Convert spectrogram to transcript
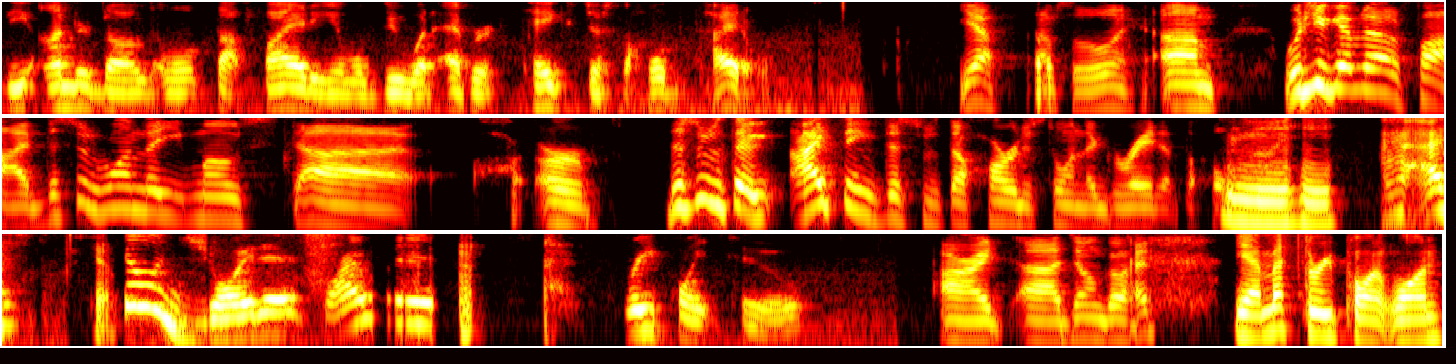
the underdog that won't stop fighting and will do whatever it takes just to hold the title. Yeah, absolutely. Um, would you give it out of five? This was one of the most, uh, or this was the. I think this was the hardest one to grade at the whole mm-hmm. I, I, still enjoyed it. So I went three point two. All right, uh, don't go ahead. Yeah, I'm at three point one.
